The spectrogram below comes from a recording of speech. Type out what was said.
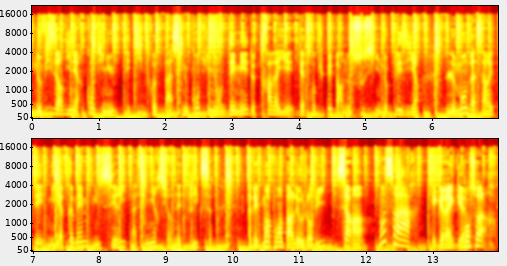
nos vies ordinaires continuent, les titres passent, nous continuons d'aimer, de travailler, d'être occupés par nos soucis, nos plaisirs. Le monde va s'arrêter, mais il y a quand même une série à finir sur Netflix. Avec moi pour en parler aujourd'hui, Sarah Bonsoir. et Greg. Bonsoir.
